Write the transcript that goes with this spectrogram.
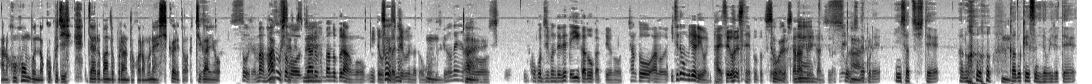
あの、ほ本文の告示、ジャールバンドプランのところもね、しっかりと違いを。そうですね。まあ、まずその、把握したいですね JAL バンドプランを見ておけば十分だと思うんですけどね。うんあの、しここ自分で出ていいかどうかっていうのを、ちゃんと、あの、いつでも見れるように体制をですね、取っとくそうですねかなという感じしますね。そうですね、はいこれ、印刷して、あの、うんカードケースにでも入れて、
